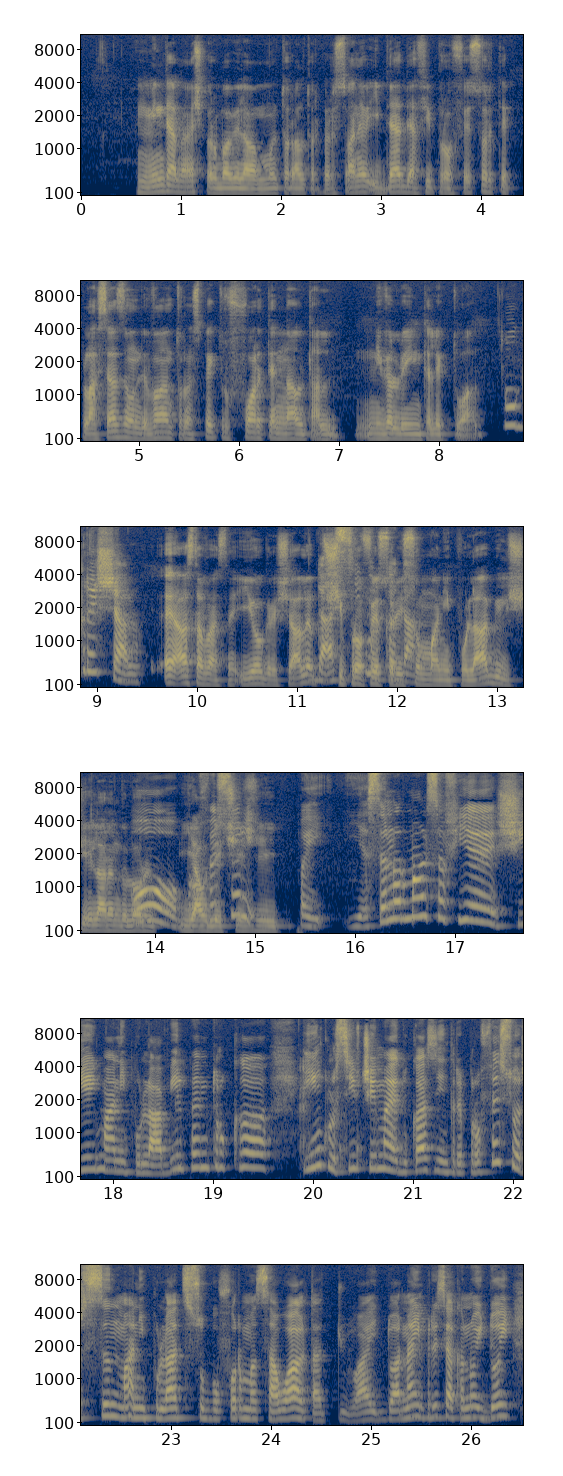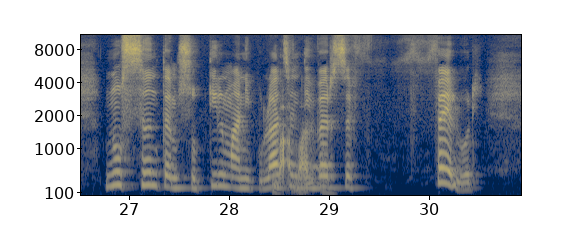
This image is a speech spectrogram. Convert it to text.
În mintea mea și probabil a multor altor persoane, ideea de a fi profesor te plasează undeva într-un spectru foarte înalt al nivelului intelectual. O greșeală. E, asta vreau să E o greșeală da, și profesorii da. sunt manipulabili și ei la rândul lor o, iau decizii. Păi este normal să fie și ei manipulabili pentru că inclusiv cei mai educați dintre profesori sunt manipulați sub o formă sau alta. Ai, doar n-ai impresia că noi doi nu suntem subtil manipulați ba, în ba, diverse feluri. Uh,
